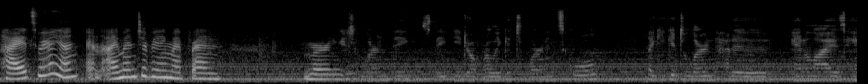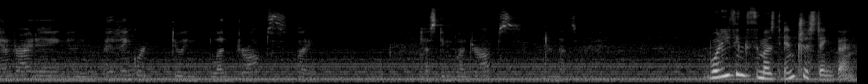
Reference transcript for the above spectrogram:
Hi, it's Mary Young, and I'm interviewing my friend You get to learn things that you don't really get to learn in school. Like you get to learn how to analyze handwriting, and I think we're doing blood drops, like testing blood drops and that sort of thing. What do you think is the most interesting thing?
